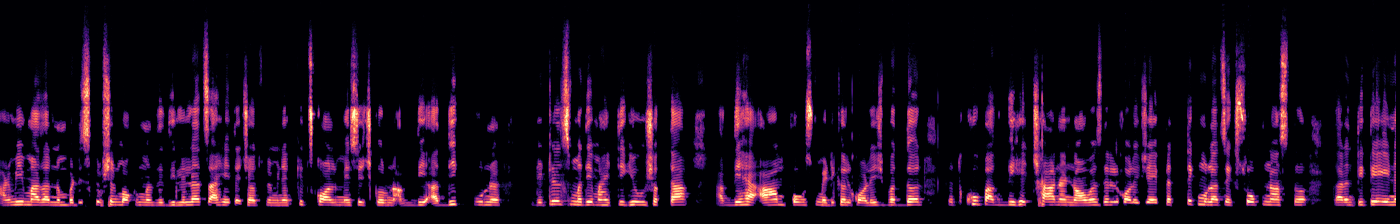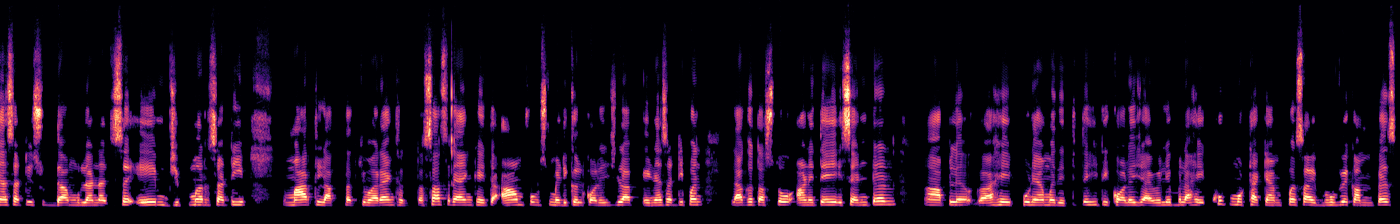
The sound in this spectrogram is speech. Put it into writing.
आणि मी माझा नंबर डिस्क्रिप्शन बॉक्समध्ये दिलेलाच आहे त्याच्यावर तुम्ही नक्कीच कॉल मेसेज करून अगदी अधिक पूर्ण डिटेल्समध्ये माहिती घेऊ शकता. अगदी ह्या आर्म फोर्स मेडिकल कॉलेजबद्दल तर खूप अगदी हे छान आणि नॉवजनल कॉलेज आहे. प्रत्येक मुलाचं एक स्वप्न असतं. कारण तिथे येण्यासाठी सुद्धा मुलांना जसं एम जिपमरसाठी मार्क लागतात किंवा रँक तसाच रँक आहे त्या आर्म फोर्स मेडिकल कॉलेजला येण्यासाठी पण लागत असतो. आणि ते सेंटर आपलं आहे पुण्यामध्ये. तिथेही ती कॉलेज अवेलेबल आहे. खूप मोठा कॅम्पस आहे. भव्य कॅम्पस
